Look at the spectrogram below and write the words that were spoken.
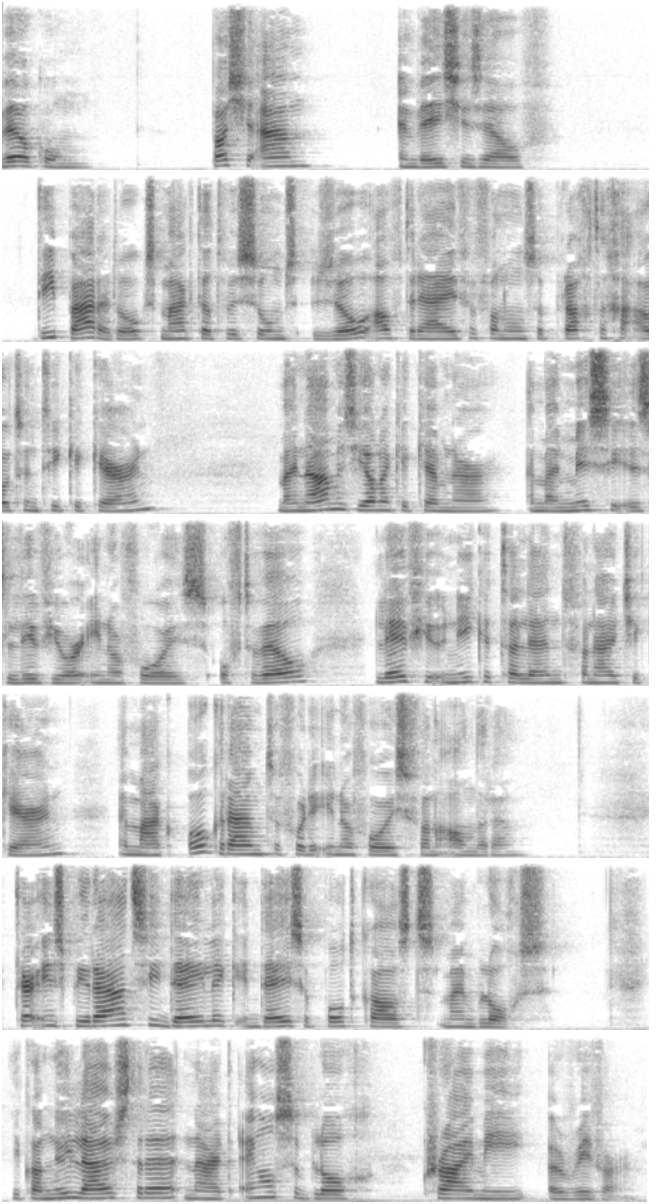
Welkom. Pas je aan en wees jezelf. Die paradox maakt dat we soms zo afdrijven van onze prachtige authentieke kern. Mijn naam is Janneke Kemner en mijn missie is Live Your Inner Voice, oftewel leef je unieke talent vanuit je kern en maak ook ruimte voor de inner voice van anderen. Ter inspiratie deel ik in deze podcast mijn blogs. Je kan nu luisteren naar het Engelse blog Cry Me a River.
